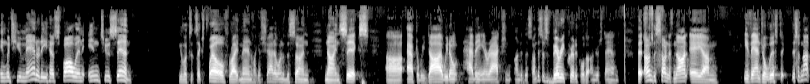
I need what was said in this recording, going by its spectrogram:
in which humanity has fallen into sin. He looks at 612, right? Man like a shadow under the sun, 9 6. Uh, after we die, we don't have any interaction under the sun. This is very critical to understand. That under the sun is not a um, evangelistic. This is not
